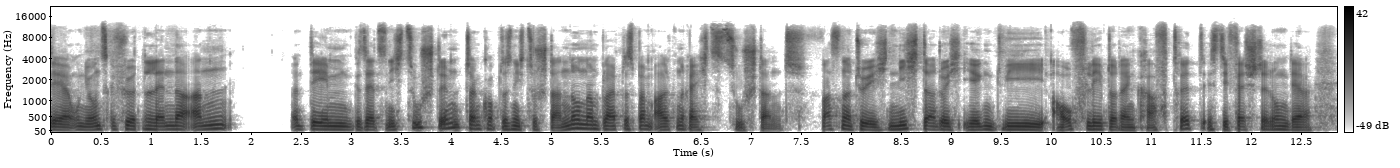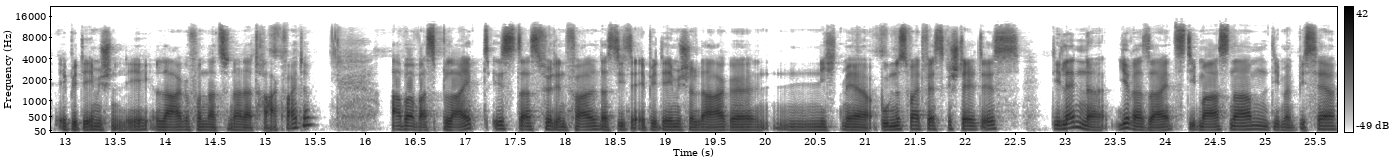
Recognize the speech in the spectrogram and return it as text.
der unionsgeführten Länder an, dem Gesetz nicht zustimmt, dann kommt es nicht zustande und dann bleibt es beim alten Rechtszustand. Was natürlich nicht dadurch irgendwie auflebt oder in Kraft tritt, ist die Feststellung der epidemischen Lage von nationaler Tragweite. Aber was bleibt, ist, dass für den Fall, dass diese epidemische Lage nicht mehr bundesweit festgestellt ist, die Länder ihrerseits die Maßnahmen, die man bisher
